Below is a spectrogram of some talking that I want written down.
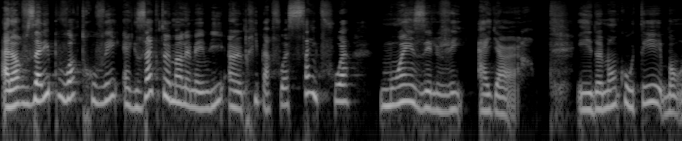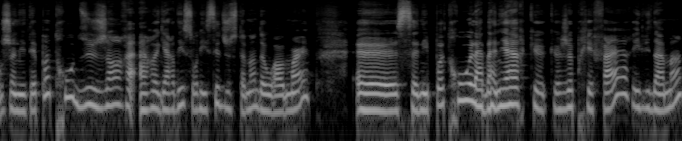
Alors, vous allez pouvoir trouver exactement le même lit à un prix parfois cinq fois moins élevé ailleurs. Et de mon côté, bon, je n'étais pas trop du genre à, regarder sur les sites justement de Walmart. Ce n'est pas trop la bannière que, je préfère, évidemment,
